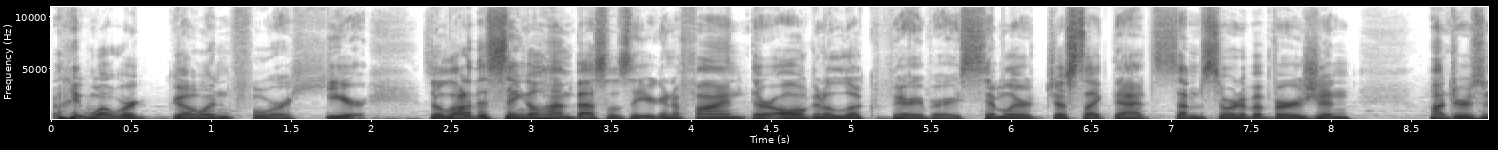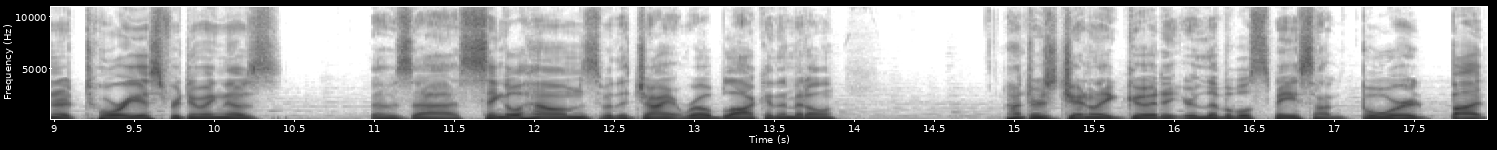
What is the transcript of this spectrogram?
not really what we're going for here. So a lot of the single helm vessels that you're going to find, they're all going to look very, very similar, just like that. Some sort of a version. Hunters are notorious for doing those those uh, single helms with a giant roadblock in the middle. Hunters generally good at your livable space on board, but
